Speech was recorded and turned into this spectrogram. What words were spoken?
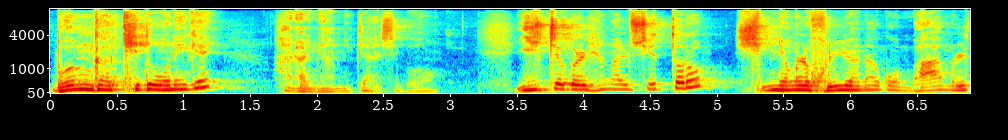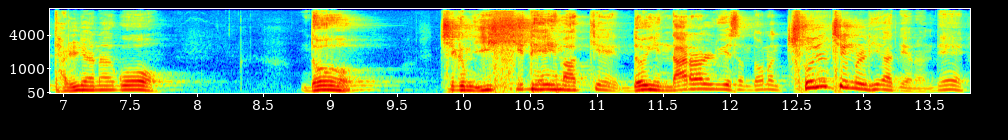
뭔가 기도원에게 하나님이 함께 하시고 이적을 행할 수 있도록 심령을 훈련하고 마음을 단련하고 너 지금 이 시대에 맞게 너희 나라를 위해서 너는 전쟁을 해야 되는데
